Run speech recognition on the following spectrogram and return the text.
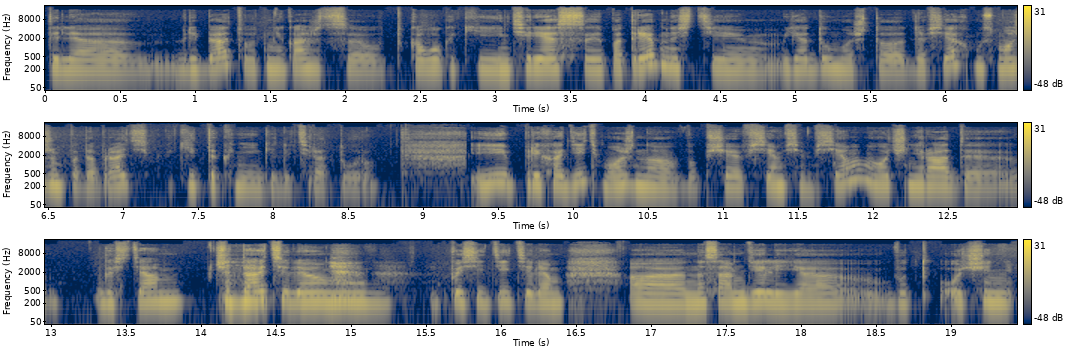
для ребят, вот мне кажется, вот у кого какие интересы, потребности, я думаю, что для всех мы сможем подобрать какие-то книги, литературу. И приходить можно вообще всем-всем-всем. Мы очень рады гостям, читателям, посетителям. А, на самом деле я вот очень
